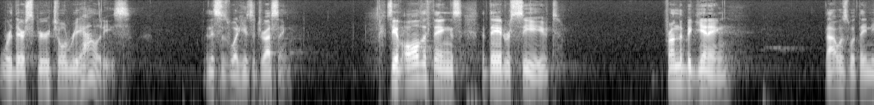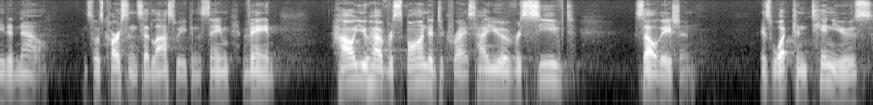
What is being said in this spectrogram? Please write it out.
were their spiritual realities. And this is what he's addressing. See, of all the things that they had received from the beginning, that was what they needed now. And so, as Carson said last week in the same vein, how you have responded to Christ, how you have received salvation, is what continues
